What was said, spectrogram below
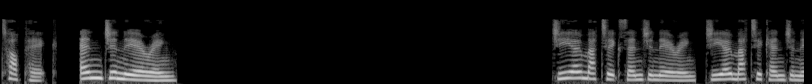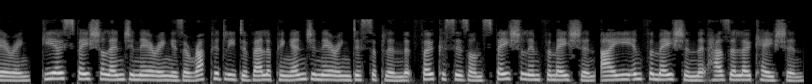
Topic: Engineering Geomatics engineering, geomatic engineering, geospatial engineering is a rapidly developing engineering discipline that focuses on spatial information i.e. information that has a location.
